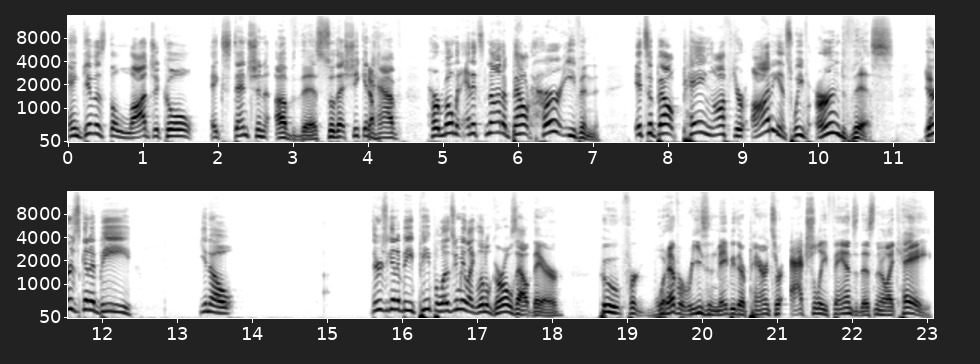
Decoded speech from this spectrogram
and give us the logical extension of this so that she can Yep. have her moment. And it's not about her even. It's about paying off your audience. We've earned this. There's going to be you know, there's going to be people, there's going to be like little girls out there who, for whatever reason, maybe their parents are actually fans of this and they're like, hey,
